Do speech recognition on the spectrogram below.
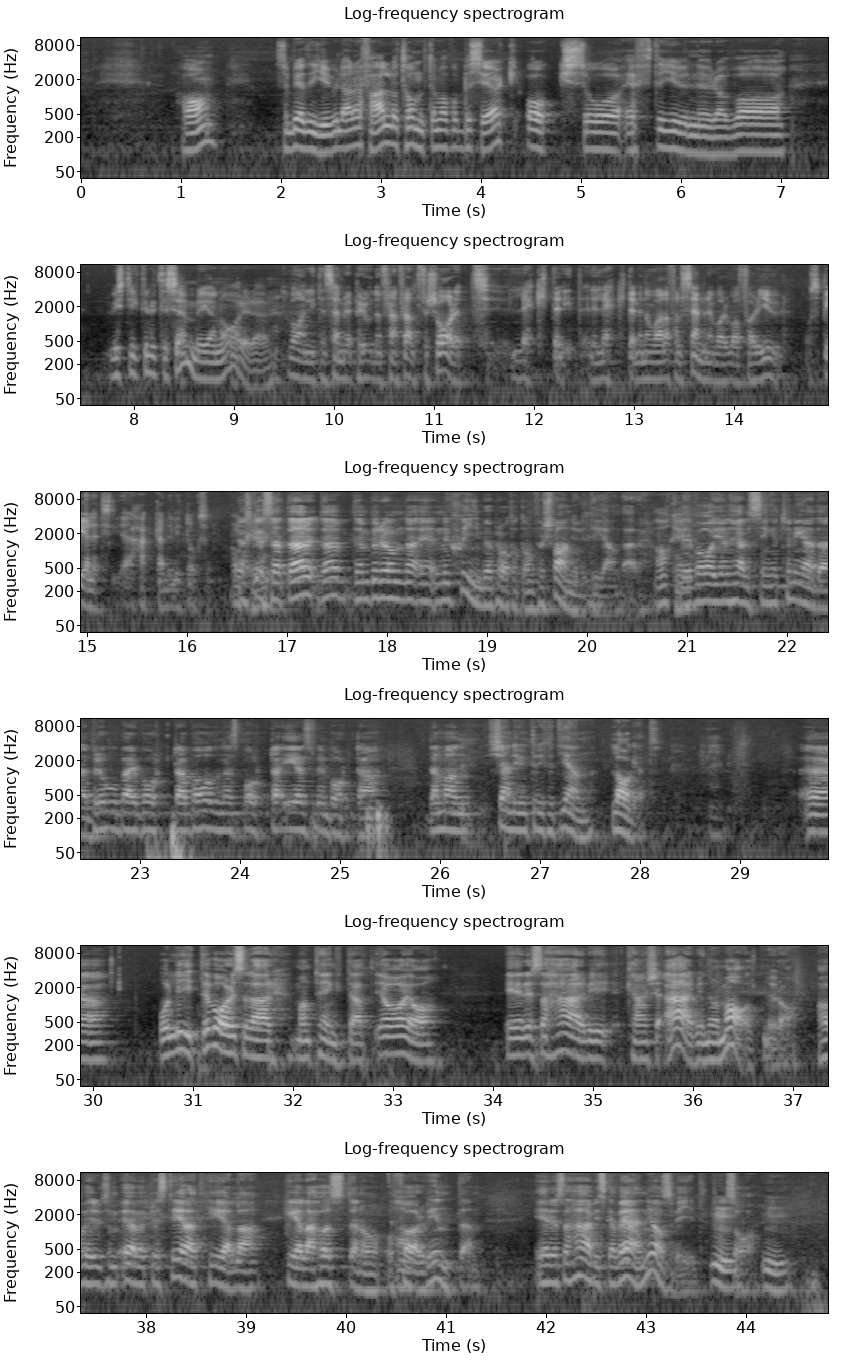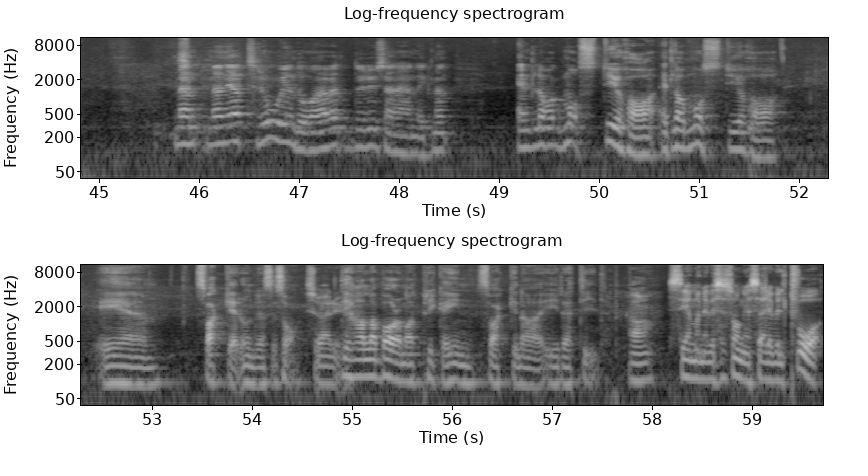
Ja, så blev det jul i alla fall och tomten var på besök. Och så efter jul nu då, var... Visst gick det lite sämre i januari där? Det var en lite sämre period, framförallt försvaret läckte lite. Eller läckte, men de var i alla fall sämre än vad det var före jul. Och spelet hackade lite också. Jag skulle säga att där, där, den berömda energin vi har pratat om försvann ju lite grann där. Okej. Det var ju en Hälsinge-turné där. Broberg borta, Bollnäs borta, Edsbyn borta. Där man kände ju inte riktigt igen laget. Eh, och lite var det sådär man tänkte att, ja, ja. Är det så här vi kanske är vi normalt nu då? Har vi liksom överpresterat hela, hela hösten och, och förvintern? Är det så här vi ska vänja oss vid? Så. Mm. Men, men jag tror ju ändå, jag vet inte hur du känner Henrik, men en lag måste ju ha, ett lag måste ju ha eh, svackor under en säsong. Så är det Det handlar bara om att pricka in svackorna i rätt tid. Ja, Ser man över säsongen så är det väl två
